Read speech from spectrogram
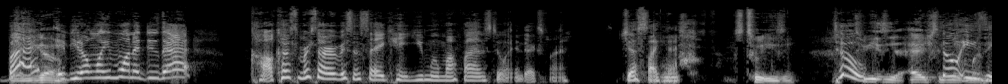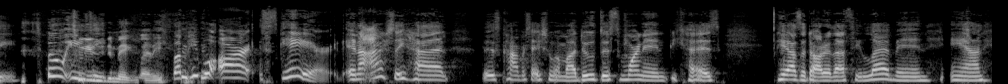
But you if you don't even want to do that, call customer service and say, can you move my funds to an index fund? Just like that. It's too easy. Too, too easy to actually too easy. Too easy. too easy to make money. but people are scared. And I actually had this conversation with my dude this morning because he has a daughter that's 11 and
